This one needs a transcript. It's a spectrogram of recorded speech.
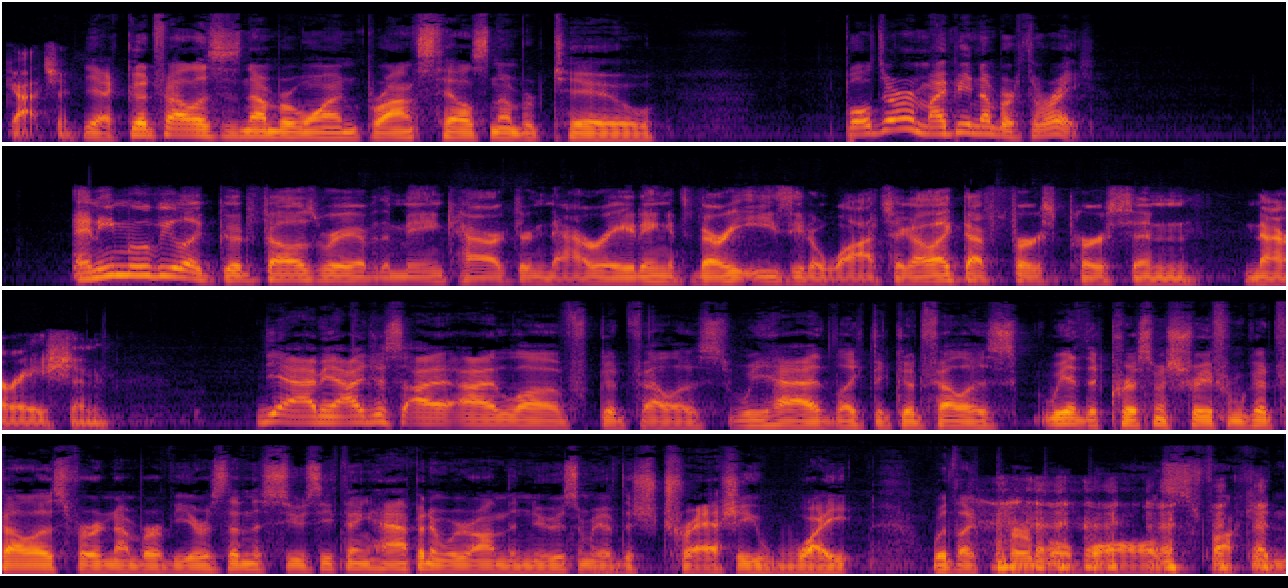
Gotcha. Yeah, Goodfellas is number one. Bronx Tales number two. Bull Durham might be number three. Any movie like Goodfellas where you have the main character narrating, it's very easy to watch. Like I like that first person narration. Yeah, I mean, I just I, I love Goodfellas. We had like the Goodfellas. We had the Christmas tree from Goodfellas for a number of years. Then the Susie thing happened, and we were on the news, and we have this trashy white with like purple balls fucking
